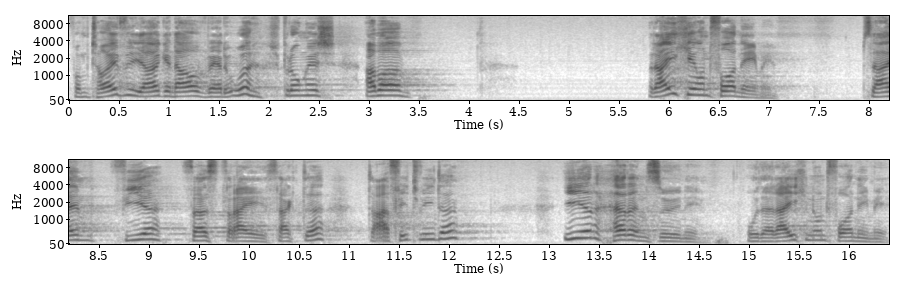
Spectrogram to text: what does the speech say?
Vom Teufel, ja genau, wer der Ursprung ist, aber Reiche und Vornehme. Psalm 4, Vers 3 sagt er, David wieder, ihr Herrensöhne oder Reichen und Vornehme,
